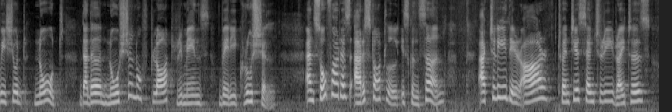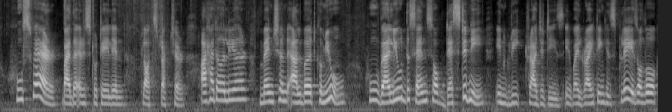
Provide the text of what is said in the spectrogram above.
we should note that the notion of plot remains very crucial. And so far as Aristotle is concerned, actually there are 20th century writers who swear by the Aristotelian plot structure. I had earlier mentioned Albert Camus, who valued the sense of destiny in Greek tragedies eh, while writing his plays, although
